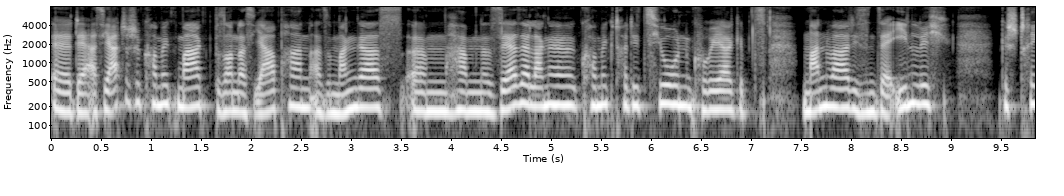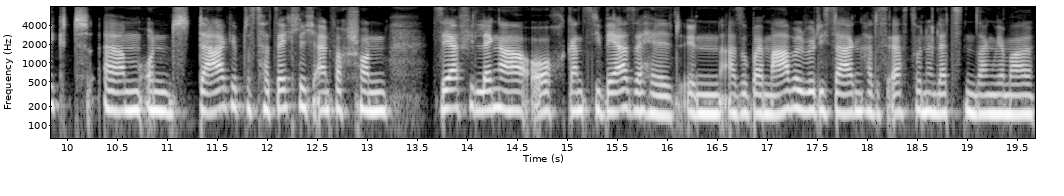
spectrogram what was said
äh, der asiatische Comicmarkt, besonders Japan, also Mangas, ähm, haben eine sehr, sehr lange Comic-Tradition. In Korea gibt es Manhwa, die sind sehr ähnlich gestrickt. Ähm, und da gibt es tatsächlich einfach schon sehr viel länger auch ganz diverse HeldInnen. Also bei Marvel würde ich sagen, hat es erst so in den letzten, sagen wir mal,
